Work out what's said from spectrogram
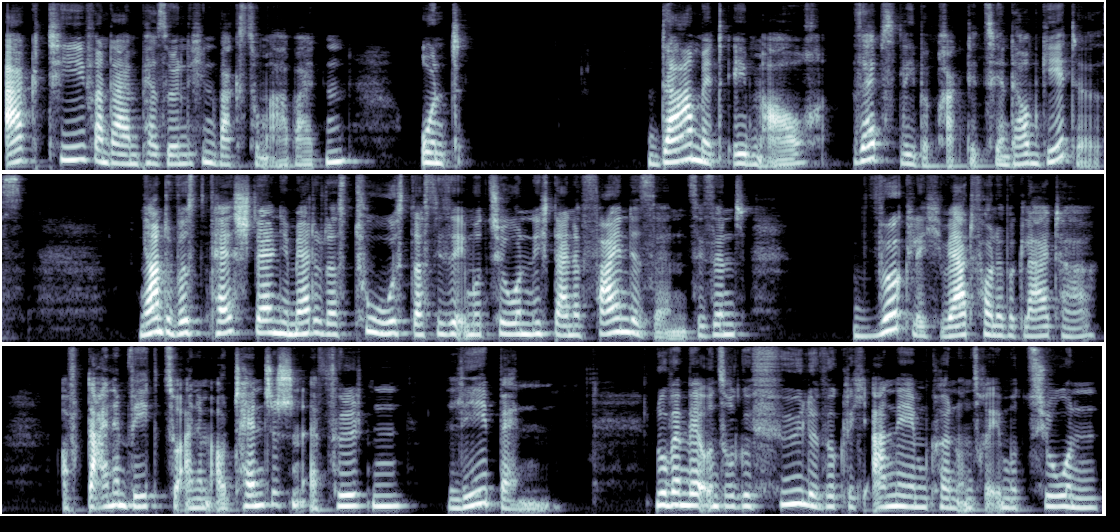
aktiv an deinem persönlichen Wachstum arbeiten und damit eben auch Selbstliebe praktizieren. Darum geht es. Ja, und du wirst feststellen, je mehr du das tust, dass diese Emotionen nicht deine Feinde sind. Sie sind wirklich wertvolle Begleiter auf deinem Weg zu einem authentischen, erfüllten Leben. Nur wenn wir unsere Gefühle wirklich annehmen können, unsere Emotionen,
